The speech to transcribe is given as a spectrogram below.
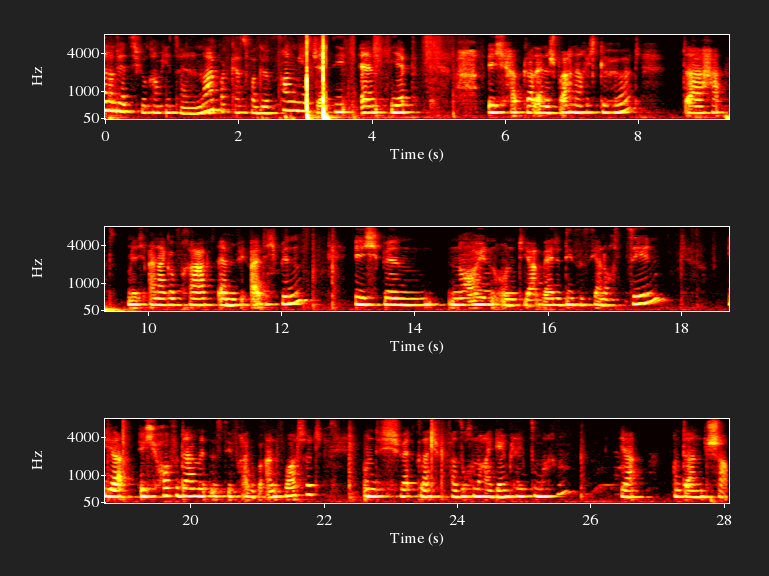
Hallo und herzlich willkommen hier zu einer neuen Podcast-Folge von mir, Jessie. Ähm, yep. Ich habe gerade eine Sprachnachricht gehört. Da hat mich einer gefragt, ähm, wie alt ich bin. Ich bin neun und ja, werde dieses Jahr noch zehn. Ja, ich hoffe, damit ist die Frage beantwortet. Und ich werde gleich versuchen, noch ein Gameplay zu machen. Ja, und dann ciao.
